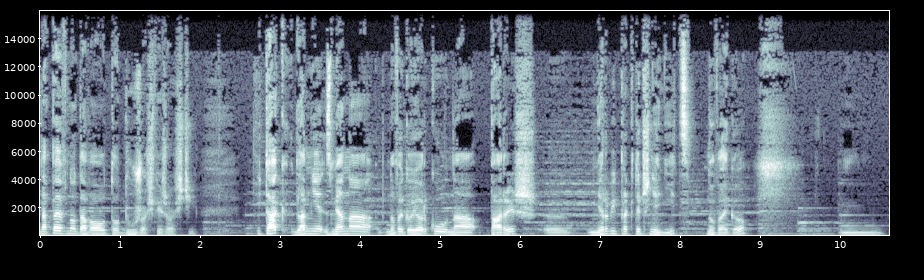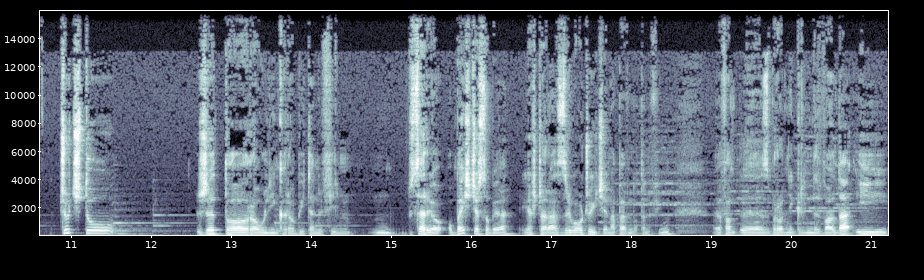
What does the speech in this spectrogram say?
na pewno dawało to dużo świeżości. I tak, dla mnie zmiana Nowego Jorku na Paryż yy, nie robi praktycznie nic nowego. Yy, czuć tu, że to Rowling robi ten film. Yy, serio, obejście sobie jeszcze raz, zrewatchujcie na pewno ten film E, zbrodnie Grindelwalda i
